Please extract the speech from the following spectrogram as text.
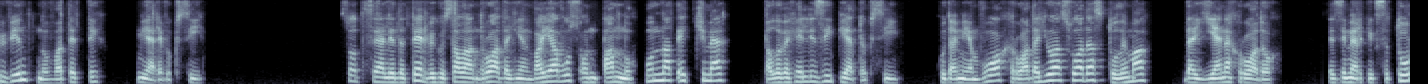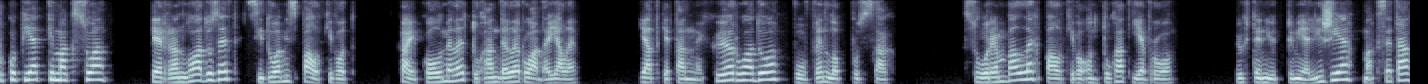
hyvin novatetti määrävyksiä. Sosiaali- ja terveysalan ruodajien vajavuus on pannut kunnat etsimään taloudellisia päätöksiä, kuten vuok ruodajua suodas tulemaan tai jäänä ruodo. Esimerkiksi Turku pietti maksua kerran luoduset siduomispalkivot kai kolmelle tuhannelle ruodajalle. Jatketaan ne hyöruodua vuoden loppussa. Suuremballe palkivo on tuhat euroa. Yhteenjyttymiä lisiä maksetaan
